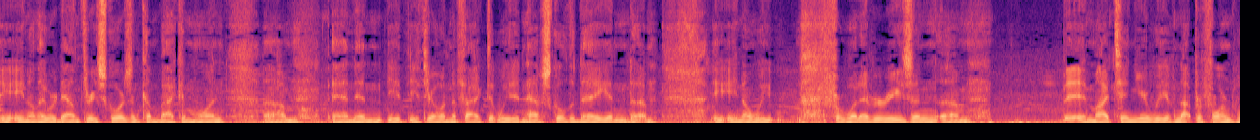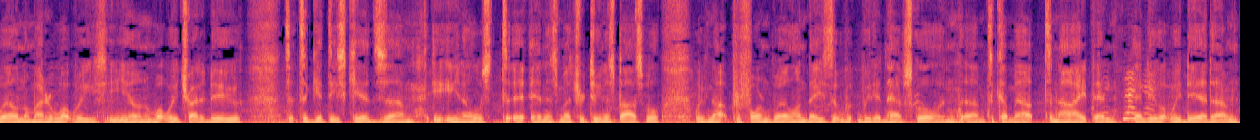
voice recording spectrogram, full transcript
you know they were down three scores and come back and won, um, and then you, you, throw in the fact that we didn't have school today, and um, you know we for whatever reason um, in my tenure, we have not performed well, no matter what we, you know, what we try to do to, to get these kids, um, you know, in as much routine as possible. We've not performed well on days that we didn't have school, and um, to come out tonight and, and do what we did um,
